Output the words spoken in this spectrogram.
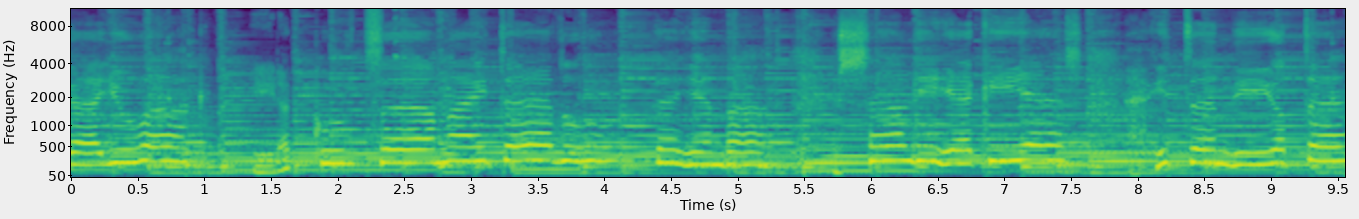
ibilgaiuak irakurtzea maite du gehien bat. Esaldiek iez egiten diote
